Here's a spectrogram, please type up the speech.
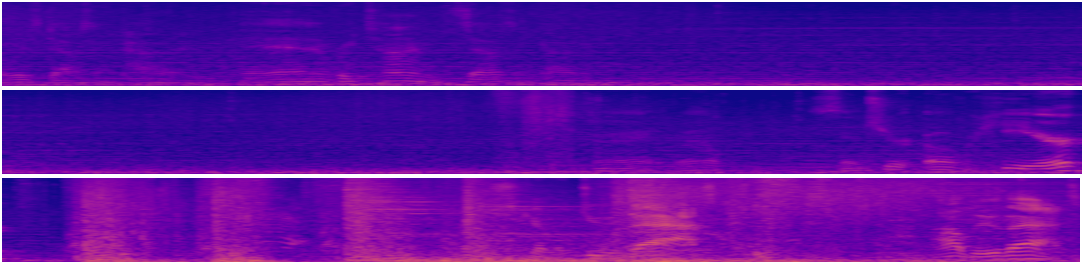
always dousing powder. Every time it's dousing powder. Alright, well, since you're over here, I'm just gonna do that. I'll do that.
